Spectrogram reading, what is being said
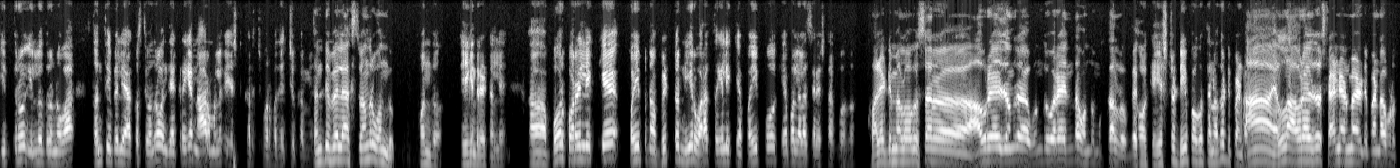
ಇದ್ರು ಇಲ್ಲದ್ರುನುವ ತಂತಿ ಬೆಲೆ ಹಾಕಿಸ್ತೀವಿ ಅಂದ್ರೆ ಒಂದ್ ಎಕರೆಗೆ ನಾರ್ಮಲ್ ಆಗಿ ಎಷ್ಟು ಖರ್ಚು ಬರ್ಬೋದು ಹೆಚ್ಚು ಕಮ್ಮಿ? ತಂತಿ ಬೆಲೆ ಹಾಕಿಸ್ತೀವಿ ಅಂದ್ರೆ ಒಂದು. ಒಂದು ಈಗಿನ ರೇಟ್ ಅಲ್ಲಿ. ಆ ಬೋರ್ ಕೊರೆಯಲಿಕ್ಕೆ ಪೈಪ್ನ ಬಿಟ್ಟು ನೀರ್ ಹೊರಗ್ ತೆಗಿಲಿಕ್ಕೆ ಪೈಪ್ ಕೇಬಲ್ ಎಲ್ಲ ಸೇರಿ ಎಷ್ಟಾಗ್ಬೋದು? ಕ್ವಾಲಿಟಿ ಮೇಲೆ ಹೋಗುದು ಸರ್ ಅವರೇಜ್ ಅಂದ್ರೆ ಒಂದೂವರೆಯಿಂದ ಒಂದು ಮುಕ್ಕಾಲು ಬೇಕು. ಓಕೆ ಎಷ್ಟು ಡೀಪ್ ಆಗುತ್ತೆ ಅನ್ನೋದು ಡಿಪೆಂಡ್ ಹಾ ಎಲ್ಲ ಅವರೇಜ್ ಸ್ಟ್ಯಾಂಡರ್ಡ್ ಮೇಲೆ ಡಿಪೆಂಡ್ ಆಗ್ಬಿಡುತ್ತೆ.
